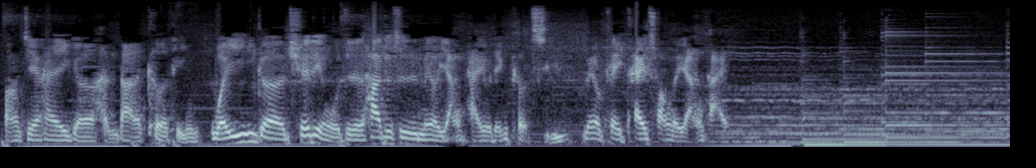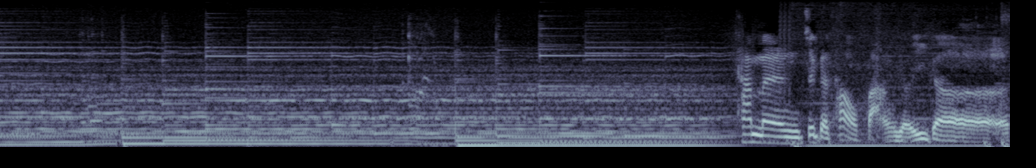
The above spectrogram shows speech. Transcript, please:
房间，还有一个很大的客厅。唯一一个缺点，我觉得它就是没有阳台，有点可惜，没有可以开窗的阳台。他们这个套房有一个。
